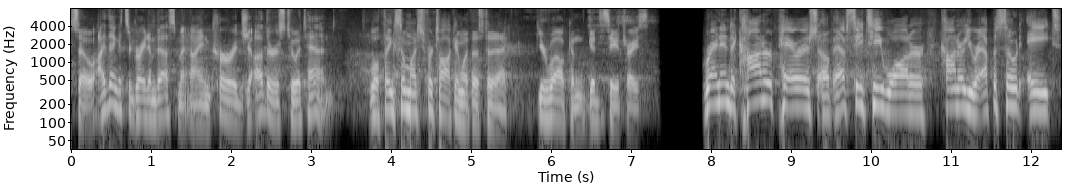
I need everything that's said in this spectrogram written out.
So I think it's a great investment and I encourage others to attend. Well, thanks so much for talking with us today. You're welcome. Good to see you, Trace. Ran into Connor Parrish of FCT Water. Connor, you were episode eight.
